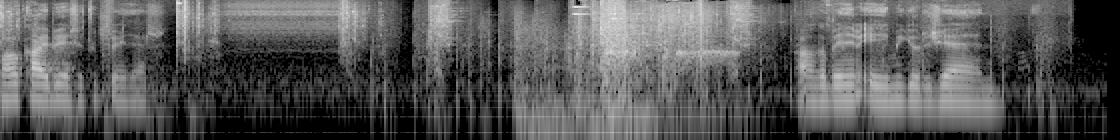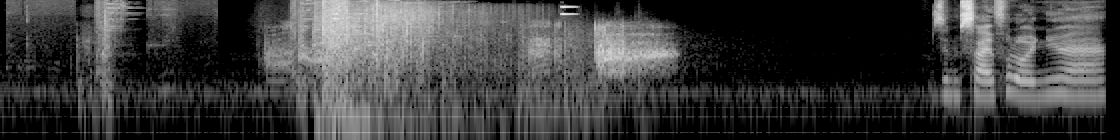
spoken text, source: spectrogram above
Mal kaybı yaşadık beyler. Kanka benim aim'i göreceksin. Bizim Cypher oynuyor ha.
